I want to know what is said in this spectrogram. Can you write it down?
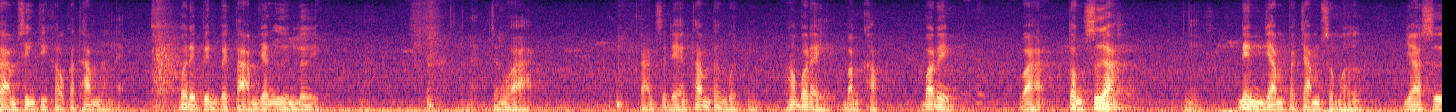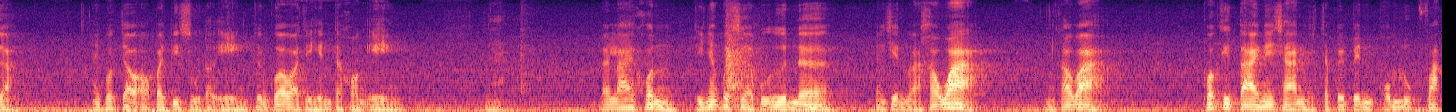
ตามสิ่งที่เขากระทำนั่นแหละบ่ได้เป็นไปตามอย่างอื่นเลย จังหว่าการแสดงธรรมทั้งหมดนี่เฮาบ่ได้บังคับบ่ได้ว่าต้องเชื่อนี่เน้นย้ำประจำเสมออย่าเชื่อ ให้พวกเจ้าเอาไปพิสูจน์เอาเอง จนกว่าว่าจะเห็นแต่ของเองนะหลายๆคนที่ยังไปเสือผู้อื่นเด้ออย่างเช่นว่าเขาว่าเขาว่าพวกที่ตายในชานจะไปเป็นพรมลูกฟัก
